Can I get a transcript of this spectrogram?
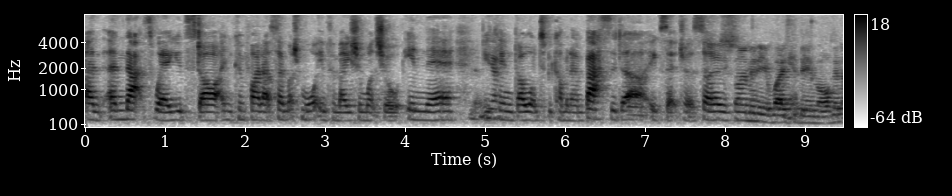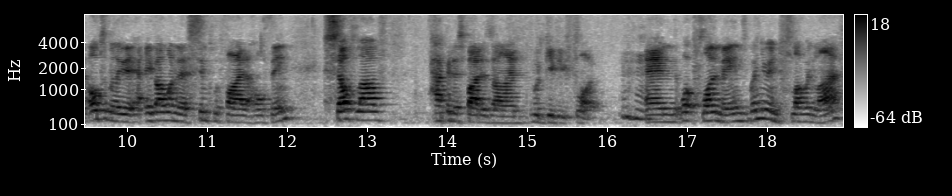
and and that's where you'd start, and you can find out so much more information once you're in there. Yeah. You Yeah. can go on to become an ambassador, etc. So So many ways Yeah. to be involved. And ultimately, if I wanted to simplify the whole thing, self love, happiness by design would give you flow. Mm-hmm. And what flow means, when you're in flow in life,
